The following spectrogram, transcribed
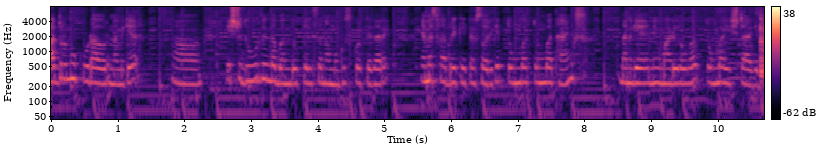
ಆದ್ರೂ ಕೂಡ ಅವರು ನಮಗೆ ಎಷ್ಟು ದೂರದಿಂದ ಬಂದು ಕೆಲಸನ ಮುಗಿಸ್ಕೊಟ್ಟಿದ್ದಾರೆ. ಎಂ ಎಸ್ ಫ್ಯಾಬ್ರಿಕೇಟರ್ಸ್ ಅವರಿಗೆ ತುಂಬ ತುಂಬ ಥ್ಯಾಂಕ್ಸ್ ನನಗೆ ನೀವು ಮಾಡಿರೋ ವರ್ಕ್ ತುಂಬ ಇಷ್ಟ ಆಗಿದೆ.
